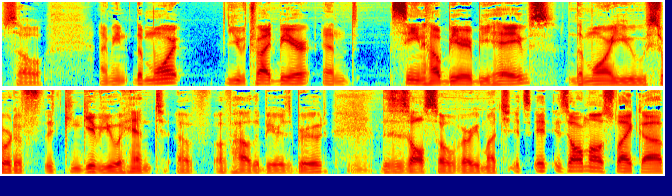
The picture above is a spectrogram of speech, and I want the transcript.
So, I mean, the more you've tried beer and seen how beer behaves, the more you sort of it can give you a hint of, of how the beer is brewed. Mm. This is also very much it's it is almost like uh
